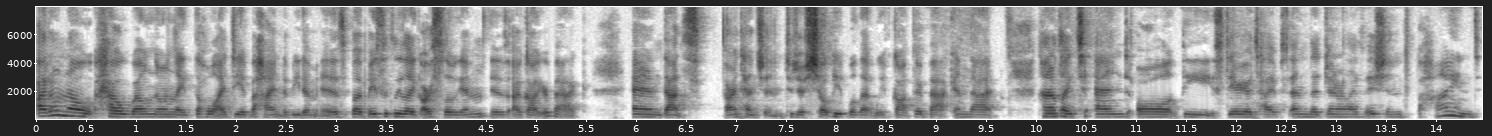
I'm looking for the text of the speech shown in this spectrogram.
i don't know how well known like the whole idea behind Aevidum is but basically like our slogan is i've got your back and that's our intention to just show people that we've got their back and that kind of like to end all the stereotypes and the generalizations behind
